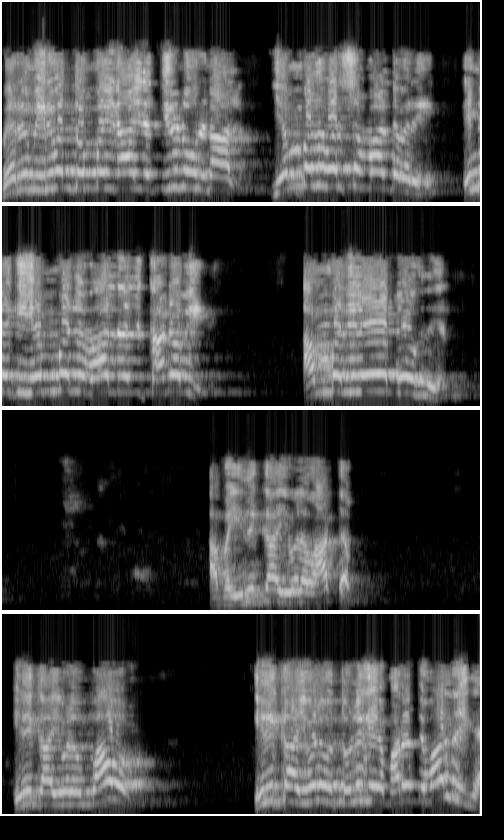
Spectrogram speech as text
வெறும் இருபத்தி ஒன்பதாயிரத்தி இருநூறு நாள் எண்பது வருஷம் வாழ்ந்தவர். இன்னைக்கு எண்பது வாழ்றது கனவு. ஐம்பதிலே போகுது. அப்ப இதுக்கா இவ்வளவு ஆட்டம். இதுக்கா இவ்வளவு பாவம். இதுக்கா இவ்வளவு தொழுகைய மறந்து வாழ்றீங்க?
